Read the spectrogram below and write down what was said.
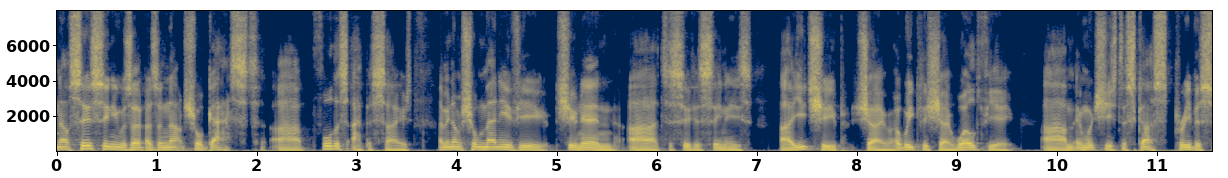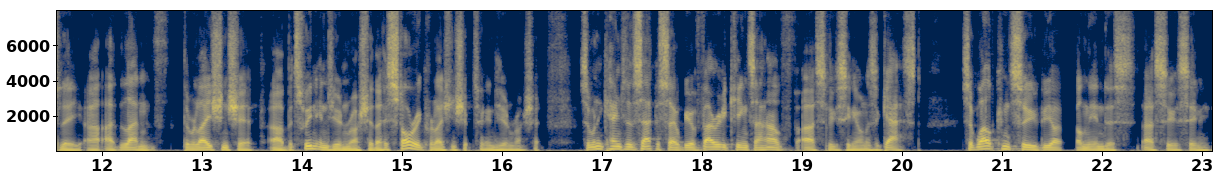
Now, Suhasini was a, as a natural guest uh, for this episode. I mean, I'm sure many of you tune in uh, to Suhasini's uh, YouTube show, a weekly show, Worldview, um, in which she's discussed previously uh, at length the relationship uh, between India and Russia, the historic relationship between India and Russia. So, when it came to this episode, we were very keen to have uh, Suhasini on as a guest. So, welcome to Beyond the Indus, uh, Suhasini.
